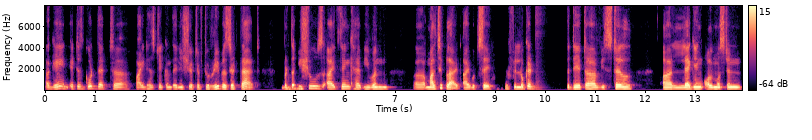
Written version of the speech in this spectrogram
again, it is good that uh, PIDE has taken the initiative to revisit that. But mm-hmm. the issues, I think, have even uh, multiplied, I would say. If we look at the data, we still are lagging almost in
